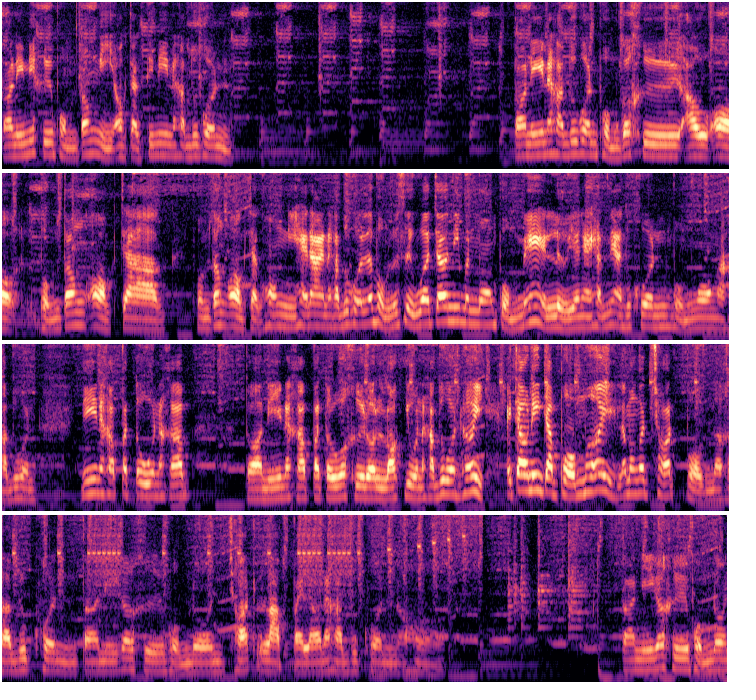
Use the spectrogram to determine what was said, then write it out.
ตอนนี้นี่คือผมต้องหนีออกจากที่นี่นะครับทุกคน ตอนนี้นะครับทุกคนผมก็คือเอาออกผมต้องออกจาก ผมต้องออกจากห้องนี้ให้ได้นะครับ ทุกคนแล้วผมรู้สึกว่าเจ้านี่มันมองผมไม่เห็นหรือยังไงครับเนี่ยทุกคนผมงงอะครับ ทุกคนนี่นะครับประตูนะครับ ตอนนี้นะครับประตูก็คือโดนล็อกอยู่นะครับทุกคนเฮ้ยไอ้เจ้านี่จับผมเฮ้ยแล้วมันก็ช็อตผมนะครับ ทุกคนตอนนี้ก็คือผมโดนช็อตหลับไปแล้วนะครับ ทุกคนโอ้โหตอนนี้ก็คือผมโดน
